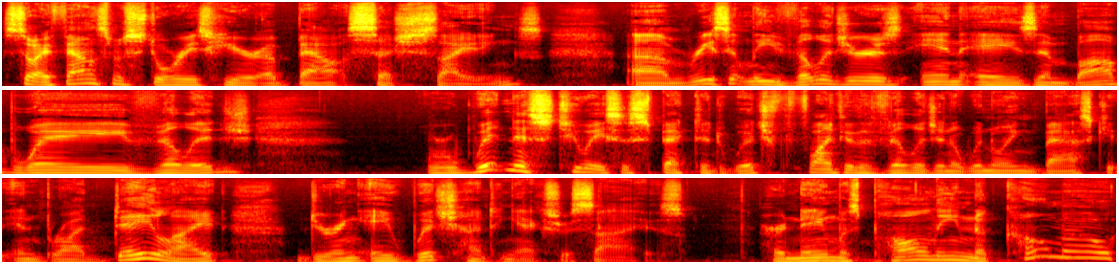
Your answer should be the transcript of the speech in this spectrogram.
So, I found some stories here about such sightings. Um, recently, villagers in a Zimbabwe village were witness to a suspected witch flying through the village in a winnowing basket in broad daylight during a witch hunting exercise. Her name was Pauline Nakomo,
